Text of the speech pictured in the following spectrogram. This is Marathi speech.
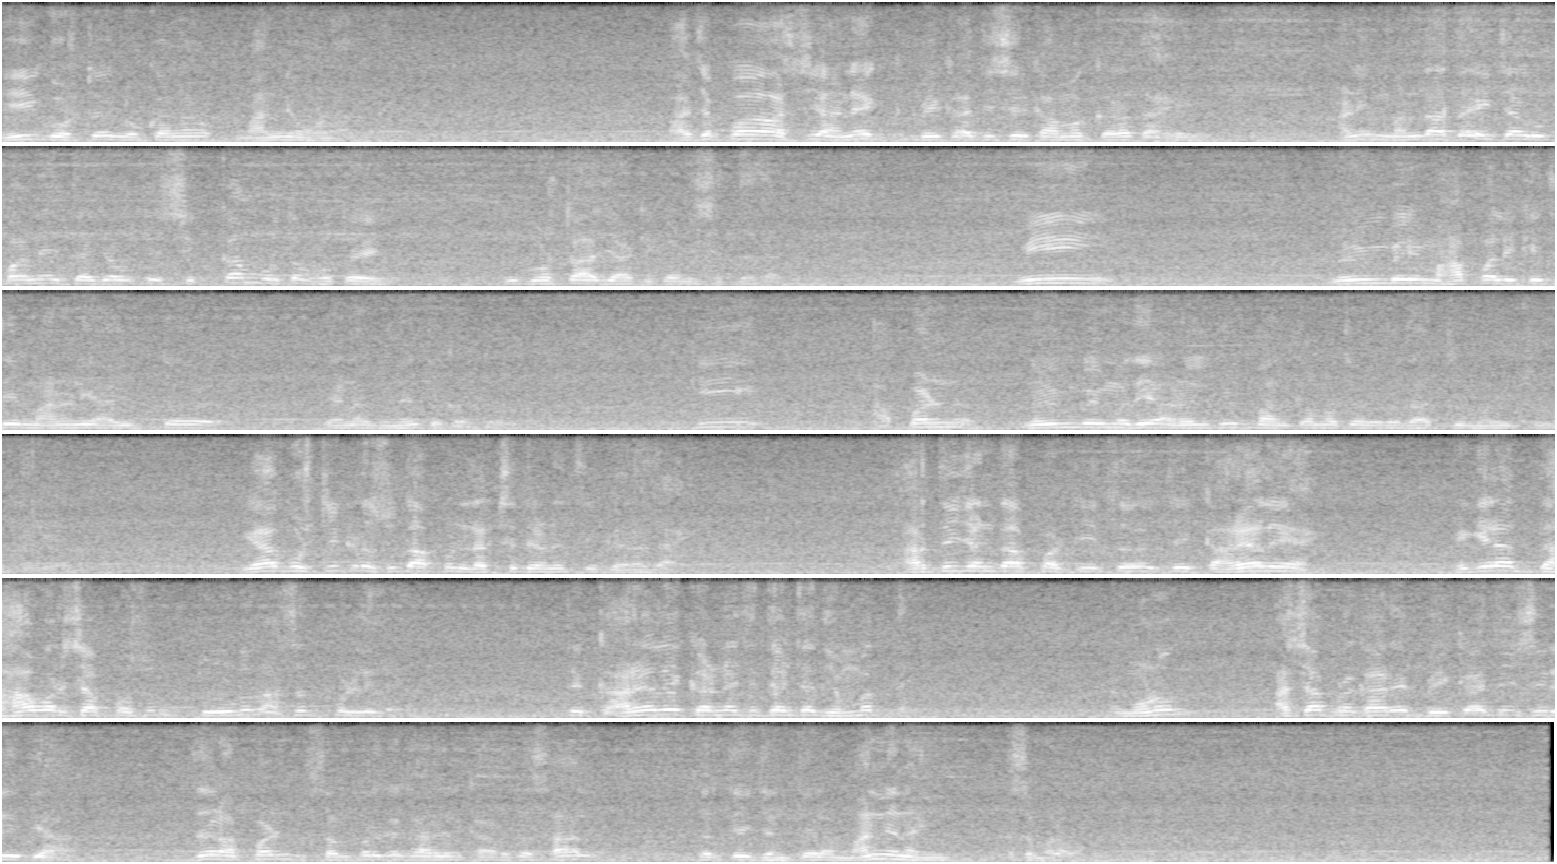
ही गोष्ट लोकांना मान्य होणार नाही. भाजप अशी अनेक बेकायदेशीर कामं करत आहे आणि मंदाताईच्या रूपाने त्याच्यावरती शिक्कामोर्तब होतं आहे ही गोष्ट आज या ठिकाणी सिद्ध झाली. मी नवी मुंबई महापालिकेचे माननीय आयुक्त यांना विनंती करतो की आपण नवी मुंबईमध्ये अनधिकृत बांधकामाच्या विरोधात जी मोहीम सुरू केली आहे या गोष्टीकडे सुद्धा आपण लक्ष देण्याची गरज आहे. भारतीय जनता पार्टीचं जे कार्यालय आहे हे गेल्या दहा वर्षापासून तोडून असत पडलेलं आहे. ते कार्यालय करण्याची त्यांच्यात हिंमत नाही. म्हणून अशा प्रकारे बेकायदेशीररित्या जर आपण संपर्क कार्य काढत असाल तर ते जनतेला मान्य नाही असं मला वाटतं.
